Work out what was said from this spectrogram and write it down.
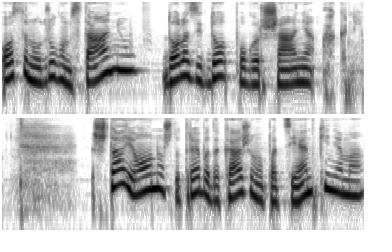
ostanu u drugom stanju, dolazi do pogoršanja akni. Šta je ono što treba da kažemo pacijentkinjama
